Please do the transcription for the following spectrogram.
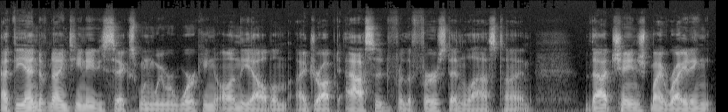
At the end of 1986, when we were working on the album, I dropped acid for the first and last time. That changed my writing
